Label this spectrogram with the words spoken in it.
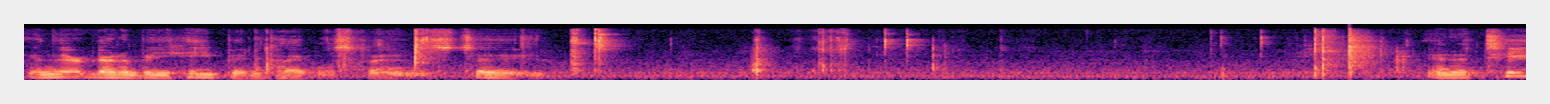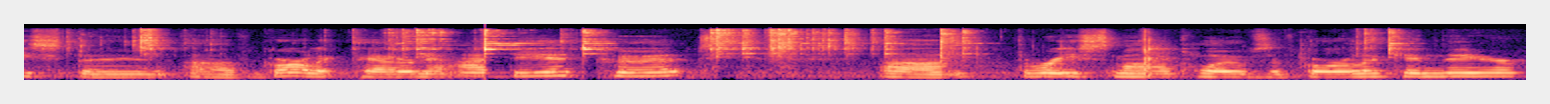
And they're going to be heaping tablespoons too. And a teaspoon of garlic powder. Now I did put um, three small cloves of garlic in there.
